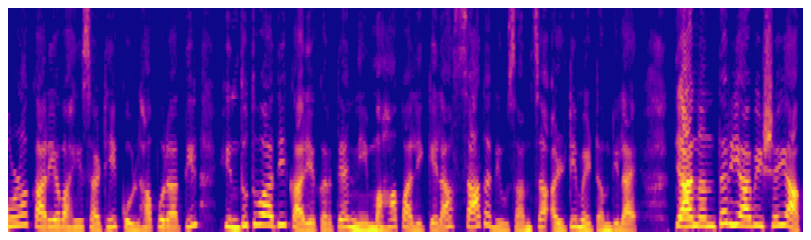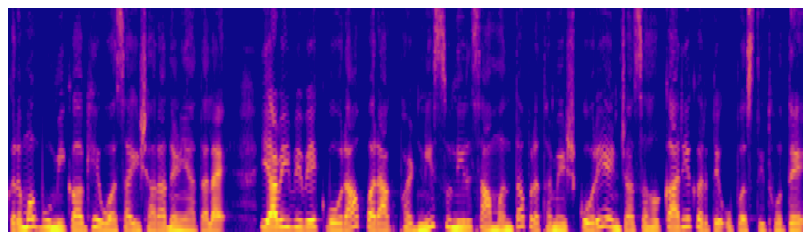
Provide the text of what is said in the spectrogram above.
संपूर्ण कार्यवाहीसाठी कोल्हापुरातील हिंदुत्ववादी कार्यकर्त्यांनी महापालिकेला सात दिवसांचा अल्टिमेटम दिलाय. त्यानंतर याविषयी आक्रमक भूमिका घेऊ असा इशारा देण्यात आलाय. यावेळी विवेक वोरा पराग फडणीस सुनील सामंत प्रथमेश कोरे यांच्यासह कार्यकर्ते उपस्थित होते.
